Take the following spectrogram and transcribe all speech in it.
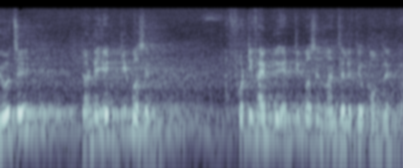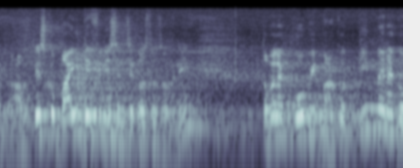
यो चाहिँ झन्डै eighty percent forty five to eighty percent मान्छेले त्यो कम्प्लेन गर्छ। अब त्यसको बाई डेफिनेसन चाहिँ कस्तो छ भने तपाईँलाई कोभिड भएको तिन महिनाको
